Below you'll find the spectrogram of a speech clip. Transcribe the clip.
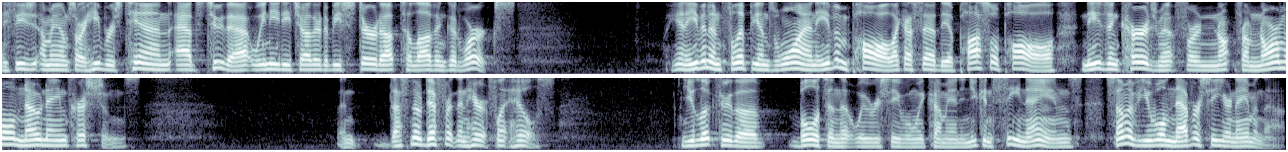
Ephesians, I mean, I'm sorry, Hebrews 10 adds to that. We need each other to be stirred up to love and good works. Again, even in Philippians 1, even Paul, like I said, the Apostle Paul needs encouragement for from normal, no name Christians. And that's no different than here at Flint Hills. You look through the bulletin that we receive when we come in, and you can see names. Some of you will never see your name in that.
